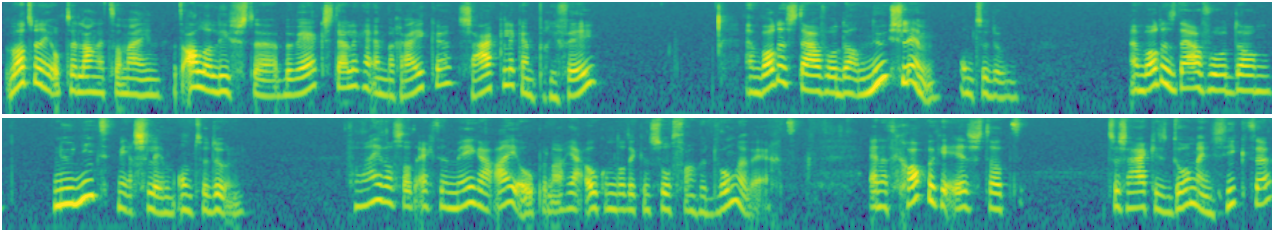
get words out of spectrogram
Wat wil je op de lange termijn het allerliefste bewerkstelligen en bereiken, zakelijk en privé? En wat is daarvoor dan nu slim om te doen? En wat is daarvoor dan nu niet meer slim om te doen? voor mij was dat echt een mega eye-opener. Ja, ook omdat ik een soort van gedwongen werd. En het grappige is dat tussen haakjes door mijn ziekte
